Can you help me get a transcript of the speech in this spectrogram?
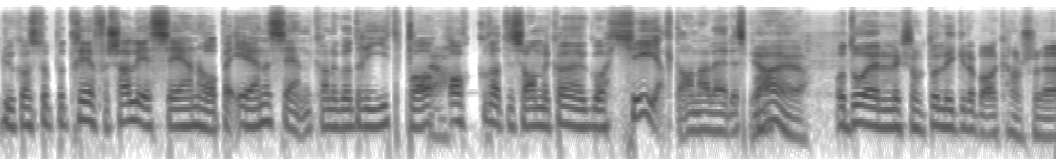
Du kan stå på tre forskjellige scener, og på ene scenen kan det gå dritbra. Ja. Akkurat det samme kan jo gå helt annerledes bra. Ja, ja, ja. Og da, det liksom, da ligger det bare kanskje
